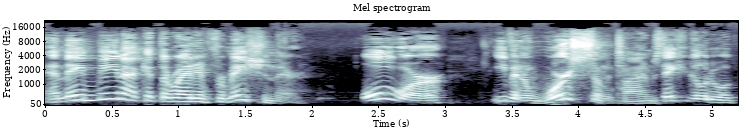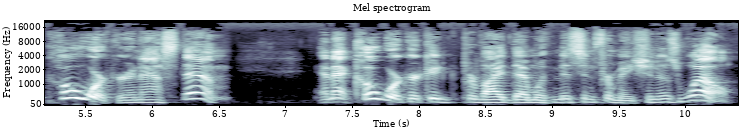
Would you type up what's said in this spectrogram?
and they may not get the right information there. Or even worse, sometimes they could go to a coworker and ask them, and that coworker could provide them with misinformation as well.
